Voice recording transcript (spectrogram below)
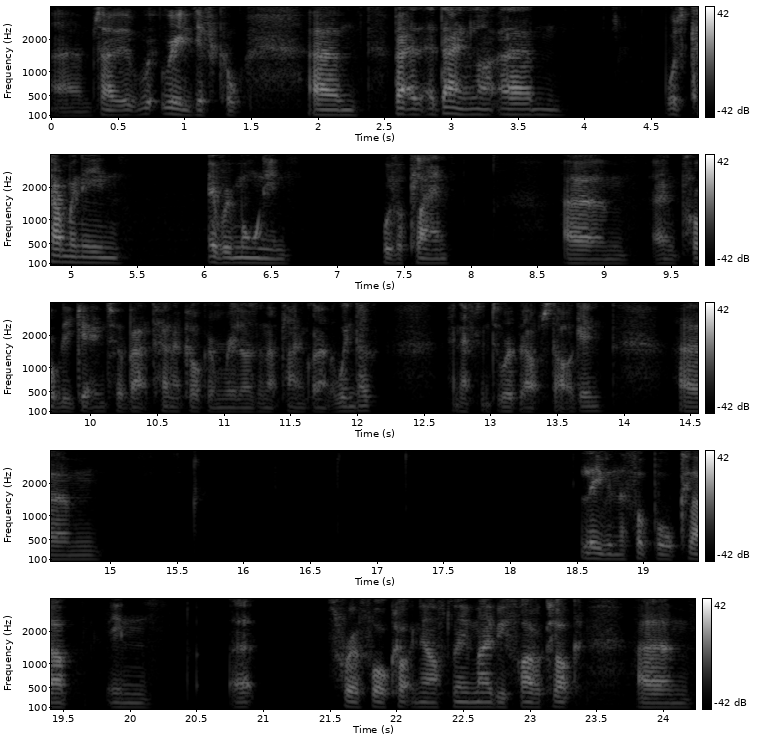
Um, so really difficult. Um, but a Danny like um, was coming in every morning with a plan, um, and probably getting to about ten o'clock and realising that plan gone out the window, and having to rip it up, start again. Um, leaving the football club in at three or four o'clock in the afternoon, maybe five o'clock. Um,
